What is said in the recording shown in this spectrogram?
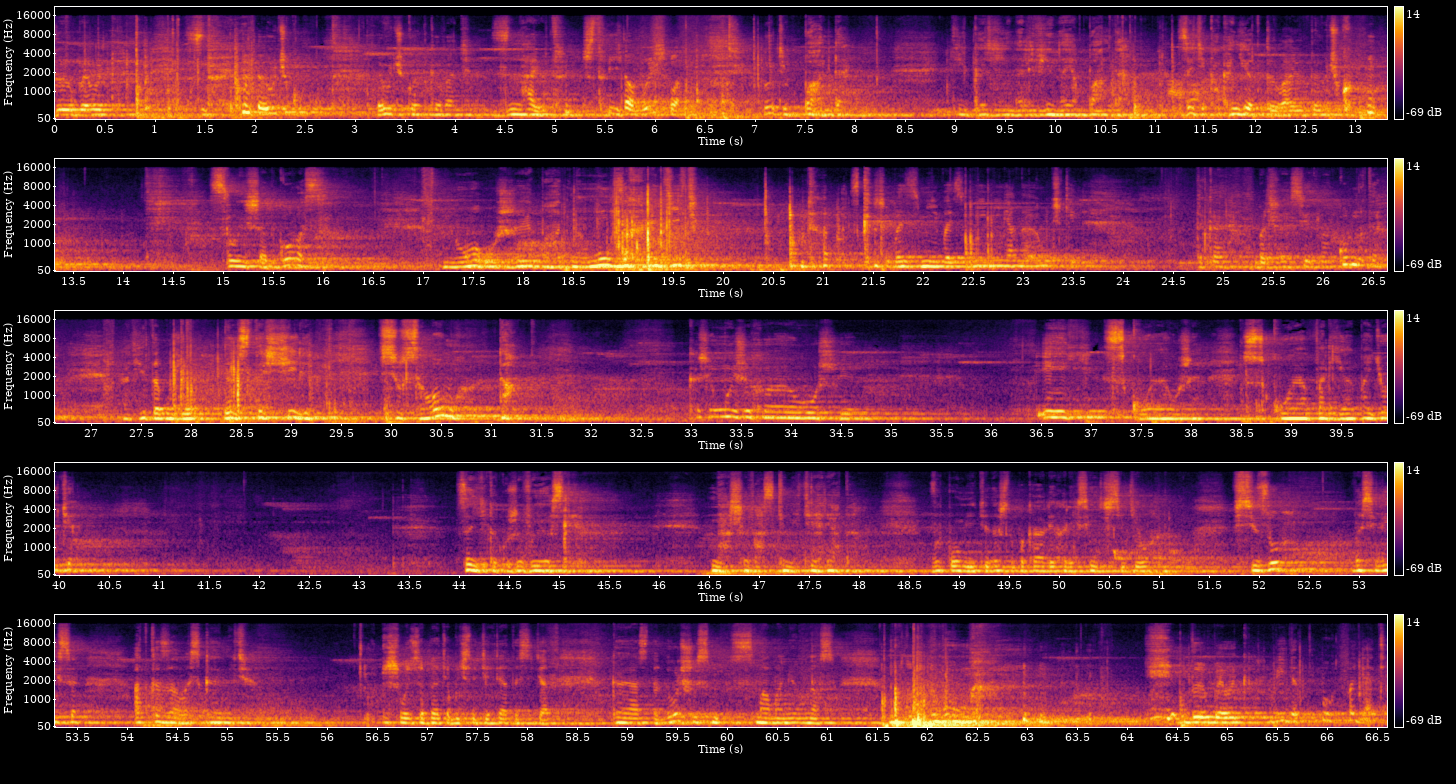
Дубовые знают ручку, ручку открывать. Знают, что я вышла. Вроде банда. Тигрина, львиная банда. Знаете, как они открывают ручку? Слышат голос, но уже по одному заходить. Да, скажи, возьми, возьми меня на ручки. Такая большая светлая комната. Они там уже растащили всю солому. Да. Скажи, мой же хороший. Эй, скоро уже, скоро в вольер пойдете. Смотрите, как уже выросли наши Васкины тигрята. Вы помните, да, что пока Олег Алексеевич сидел в СИЗО, Василиса отказалась кормить. Пришлось забрать, обычно тигрята сидят гораздо дольше с, с мамами у нас. Ну, тут бум. Дубелок видят, не могут понять,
